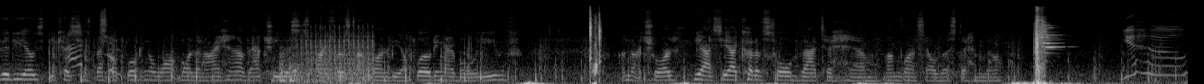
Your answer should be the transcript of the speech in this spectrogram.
videos because he's been uploading a lot more than I have. Actually, this is my first time going to be uploading, I believe. I'm not sure. Yeah, see, I could have sold that to him. I'm going to sell this to him, though. Yoo-hoo!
